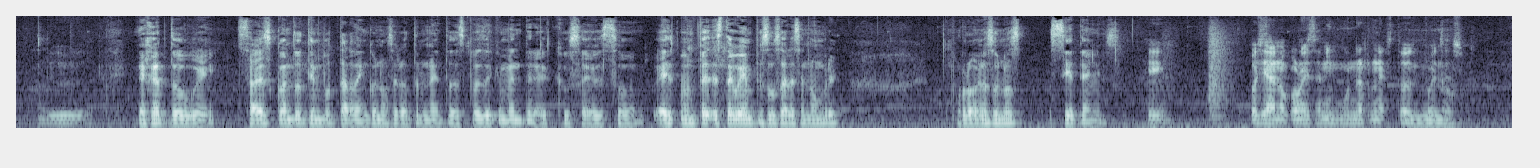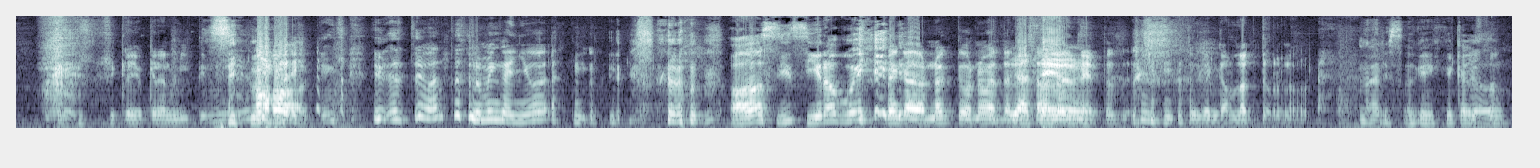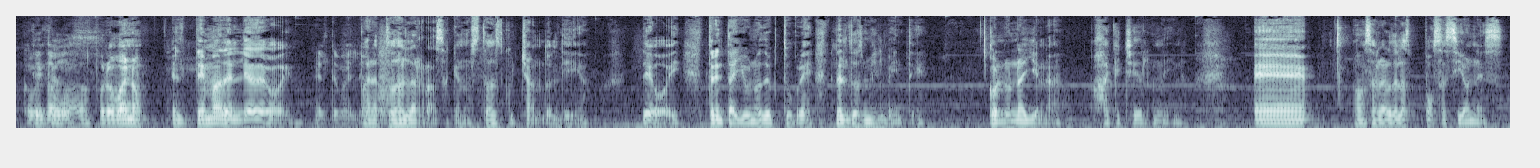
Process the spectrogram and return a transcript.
Deja tú, güey. ¿Sabes cuánto tiempo tardé en conocer otro neto después de que me enteré que usé eso? Este güey empezó a usar ese nombre. Por lo menos unos siete años. ¿Sí? O sea, no conoces a ningún Ernesto después No. de eso. Sí creyó que era el último. Sí, este vato no me engañó. Ah, sí, sí era, güey. Vengador nocturno matando Ya a todos sé, los güey. netos. el vengador nocturno. Madres, ok, qué cagado. Qué cagado. Pero bueno, el tema del día de hoy. El tema del día. Para toda la raza que nos está escuchando el día de hoy, 31 de octubre del 2020, con luna llena. Ay, qué chido luna llena. Eh, vamos a hablar de las posesiones.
